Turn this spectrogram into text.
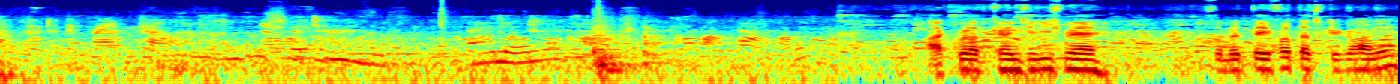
One way out, go to the Grand Palace. No return. Akurat kręciliśmy sobie tej foteczkę kochaną.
